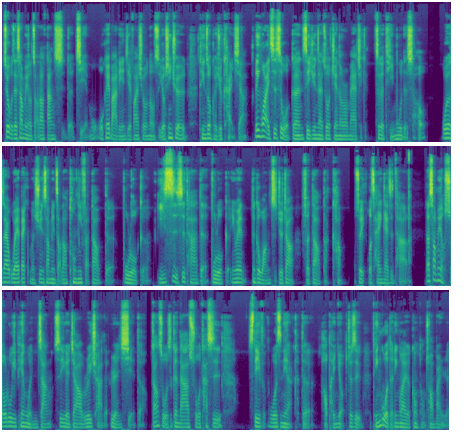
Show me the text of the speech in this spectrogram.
所以我在上面有找到当时的节目，我可以把链接放在 Show Notes，有兴趣的听众可以去看一下。另外一次是我跟 C 君在做 General Magic 这个题目的时候，我有在 Webback Machine 上面找到 Tony Fadal 的部落格，疑似是他的部落格，因为那个网址就叫 Fadal.com。所以我猜应该是他了。那上面有收录一篇文章，是一个叫 Richard 的人写的。当时我是跟大家说，他是 Steve Wozniak 的好朋友，就是苹果的另外一个共同创办人。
